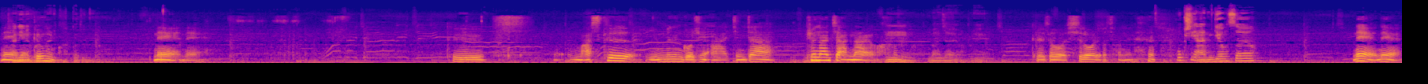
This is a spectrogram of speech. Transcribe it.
네, 네, 다니는 걸 그럼 많이 봤거든요. 네, 네. 그 마스크 입는 것이 아 진짜 편하지 않나요. 음, 맞아요. 예. 그래서 싫어요 저는. 혹시 안경 써요? 네, 네,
